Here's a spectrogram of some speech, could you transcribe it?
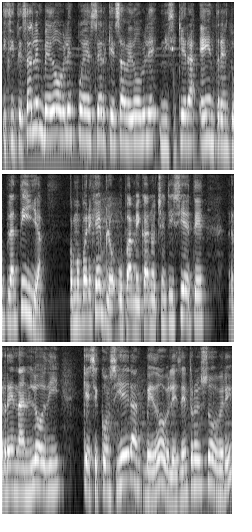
Y si te salen W, puede ser que esa W ni siquiera entre en tu plantilla. Como por ejemplo, Upamecano 87, Renan Lodi, que se consideran W dentro del sobre,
